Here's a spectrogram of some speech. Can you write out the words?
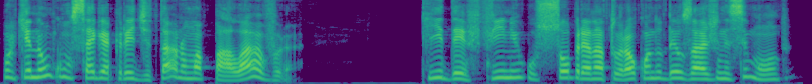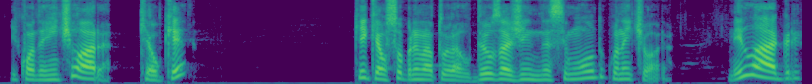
Porque não consegue acreditar numa palavra que define o sobrenatural quando Deus age nesse mundo e quando a gente ora. Que é o quê? O que é o sobrenatural? Deus agindo nesse mundo quando a gente ora. Milagre.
